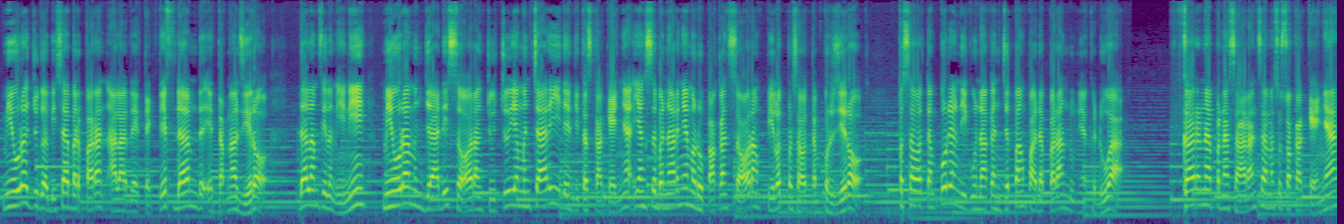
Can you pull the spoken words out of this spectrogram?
Miura juga bisa berperan ala detektif dalam The Eternal Zero. Dalam film ini, Miura menjadi seorang cucu yang mencari identitas kakeknya yang sebenarnya merupakan seorang pilot pesawat tempur Zero, pesawat tempur yang digunakan Jepang pada Perang Dunia Kedua. Karena penasaran sama sosok kakeknya,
